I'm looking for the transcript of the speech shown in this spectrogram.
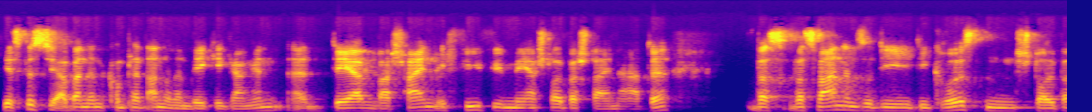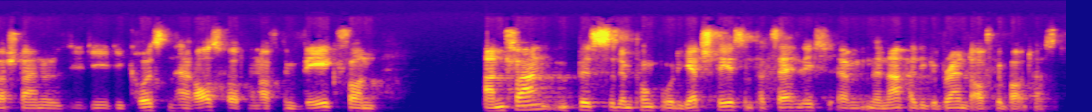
Jetzt bist du aber einen komplett anderen Weg gegangen, äh, der wahrscheinlich viel, viel mehr Stolpersteine hatte. Was, was waren denn so die, die größten Stolpersteine oder die, die, die größten Herausforderungen auf dem Weg von Anfang bis zu dem Punkt, wo du jetzt stehst und tatsächlich ähm, eine nachhaltige Brand aufgebaut hast?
